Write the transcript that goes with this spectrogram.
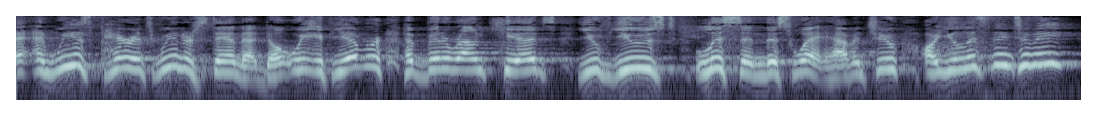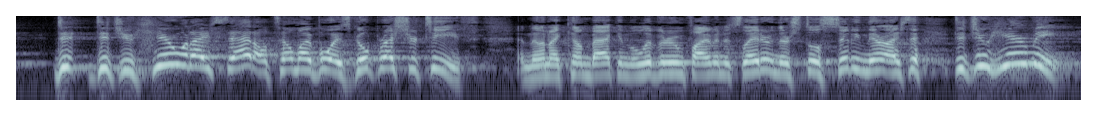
And we as parents, we understand that, don't we? If you ever have been around kids, you've used listen this way, haven't you? Are you listening to me? Did, did you hear what I said? I'll tell my boys, go brush your teeth. And then I come back in the living room five minutes later and they're still sitting there. I said, did you hear me?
